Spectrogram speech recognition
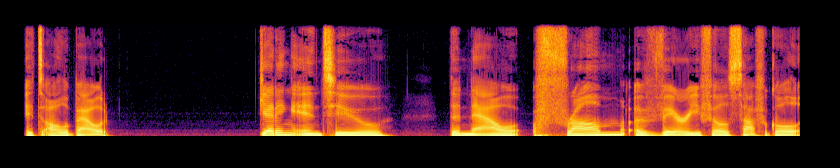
It's all about getting into the now from a very philosophical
